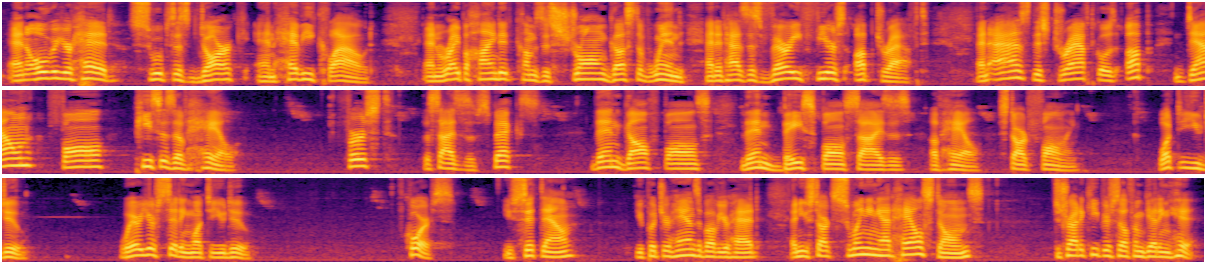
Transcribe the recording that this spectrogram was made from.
And over your head swoops this dark and heavy cloud. And right behind it comes this strong gust of wind, and it has this very fierce updraft. And as this draft goes up, down fall pieces of hail. First, the sizes of specks, then golf balls, then baseball sizes of hail start falling. What do you do? Where you're sitting, what do you do? Of course, you sit down, you put your hands above your head, and you start swinging at hailstones to try to keep yourself from getting hit.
